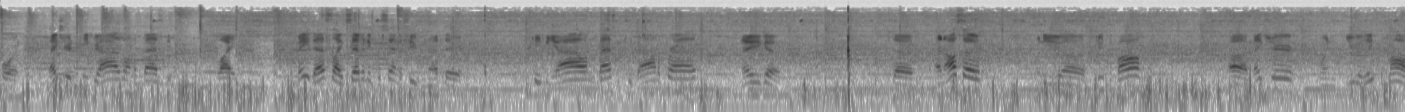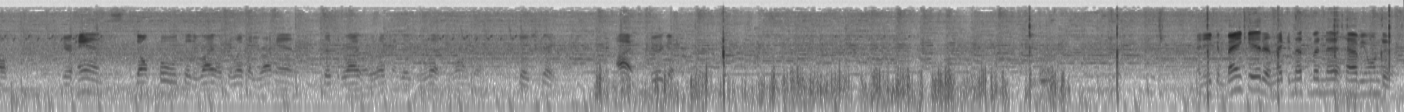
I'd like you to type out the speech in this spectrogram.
for it. Make sure to keep your eyes on the basket. Like, to me, that's like 70% of shooting right there. Keeping your eye on the basket, keep your eye on the prize. There you go. So, and also, when you uh, shoot the ball, uh, make sure when you release the ball, your hands don't pull to the right or to the left. Like your right hand goes to the right or your left hand goes to the left. You want them to go straight. All right, here we go. Bank it or make it nothing but net, however you want to do it.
